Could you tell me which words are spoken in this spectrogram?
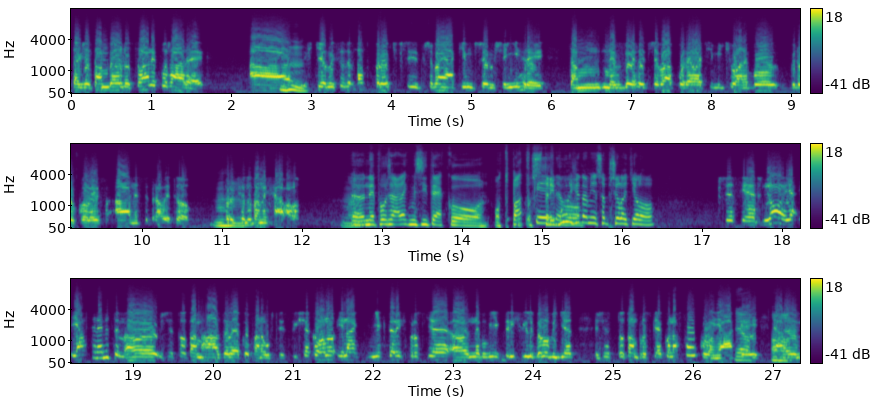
takže tam byl docela nepořádek. A hmm. chtěl bych se zeptat, proč při třeba nějakým přerušení hry tam nevběhli třeba podávači míčů anebo kdokoliv a nesebrali to. Mm-hmm. Proč se to tam nechávalo? No. E, nepořádek myslíte jako odpadky? Jako z tribun, nebo... že tam něco přiletělo? Přesně, no já, já si nemyslím, uh, že to tam házeli jako fanoušci, spíš jako ono i na některých prostě, uh, nebo v některých chvíli bylo vidět, že to tam prostě jako nafouklo nějaký, já nevím,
